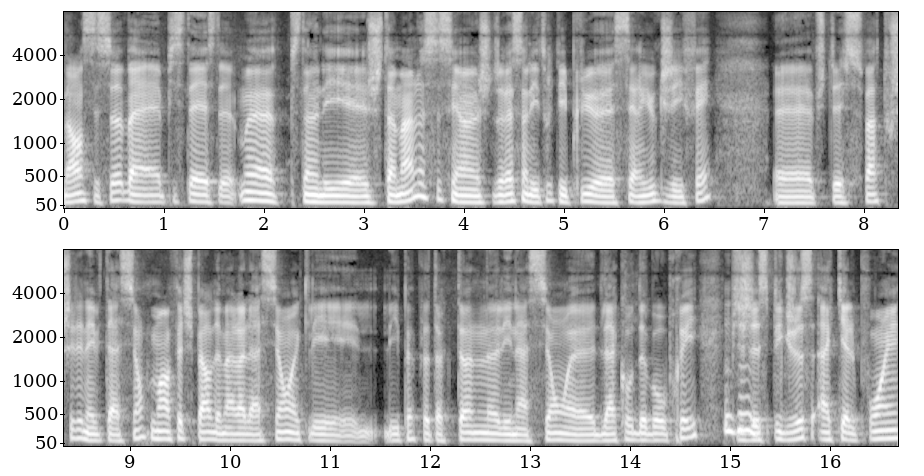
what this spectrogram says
Non, c'est ça. Ben, puis c'était, c'était un des, justement, là, ça, c'est un, je dirais, c'est un des trucs les plus sérieux que j'ai fait. Euh, j'étais super touché de l'invitation. moi, en fait, je parle de ma relation avec les, les peuples autochtones, les nations euh, de la côte de Beaupré. Puis mhm. j'explique juste à quel point,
